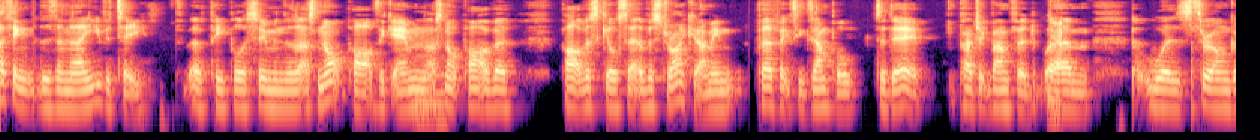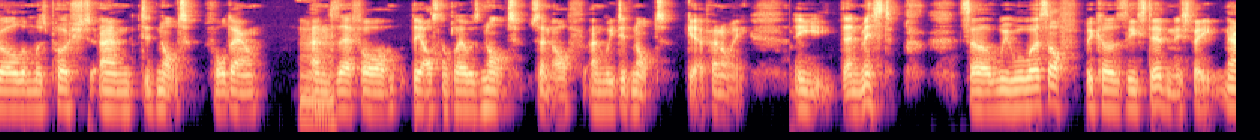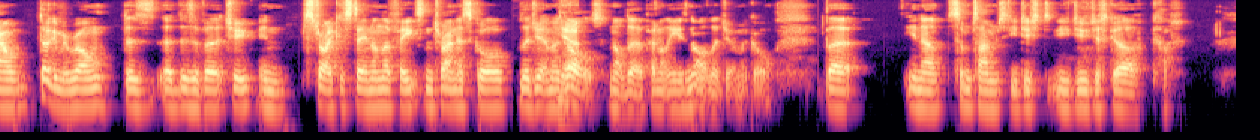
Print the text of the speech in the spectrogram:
I think there's a naivety of people assuming that that's not part of the game and that's not part of a part of a skill set of a striker. I mean, perfect example today. Patrick Bamford Yeah. um, was through on goal and was pushed and did not fall down, and therefore the Arsenal player was not sent off, and we did not get a penalty. He then missed, so we were worse off because he stayed on his feet. Now, don't get me wrong. There's a, there's a virtue in strikers staying on their feet and trying to score legitimate Yeah. goals. Not that a penalty is not a legitimate goal, but you know sometimes you just you do just go. Oh, gosh,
